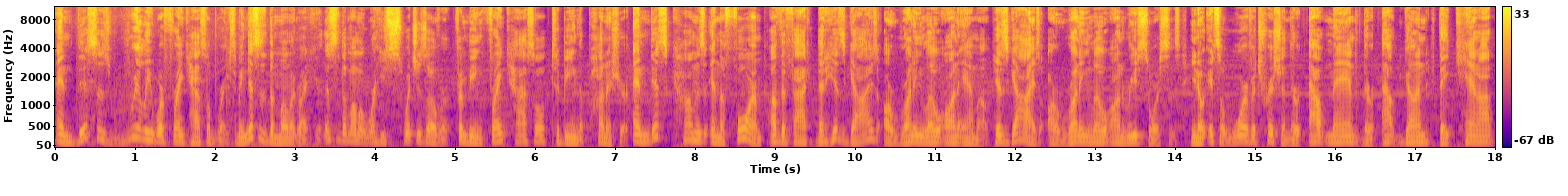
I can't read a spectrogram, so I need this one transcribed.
And this is really where Frank Castle breaks. I mean, this is the moment right here. This is the moment where he switches over from being Frank Castle to being the Punisher. And this comes in the form of the fact that his guys are running low on ammo. His guys are running low on resources. You know, it's a war of attrition. They're outmanned, they're outgunned, they cannot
